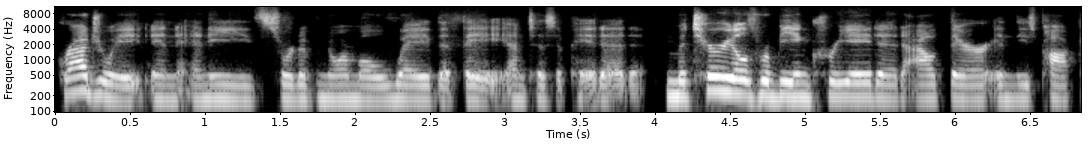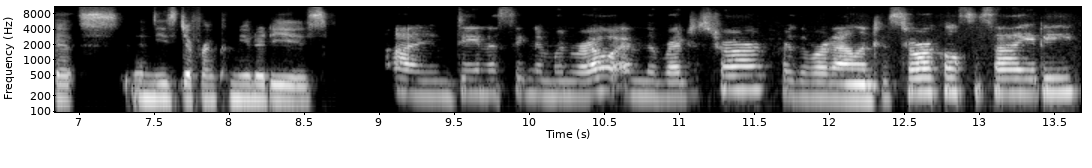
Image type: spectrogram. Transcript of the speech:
graduate in any sort of normal way that they anticipated. Materials were being created out there in these pockets, in these different communities. I'm Dana Signe Munroe. I'm the registrar for the Rhode Island Historical Society.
